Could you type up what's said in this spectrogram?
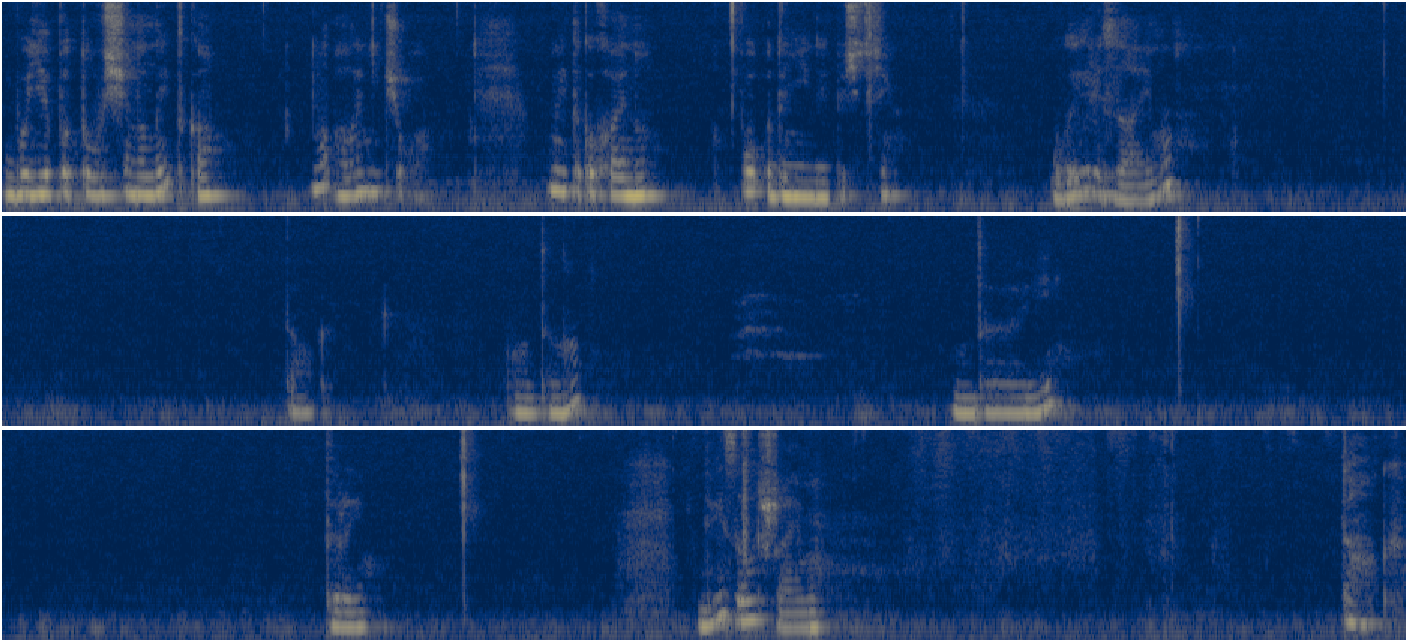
бо є потовщена нитка, ну, але нічого. Ми так охайно по одній ниточці вирізаємо. Так, одна, дві, три. Дві залишаємо. Так,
